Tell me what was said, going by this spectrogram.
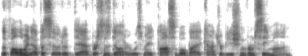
The following episode of Dad vs. Daughter was made possible by a contribution from Simon.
